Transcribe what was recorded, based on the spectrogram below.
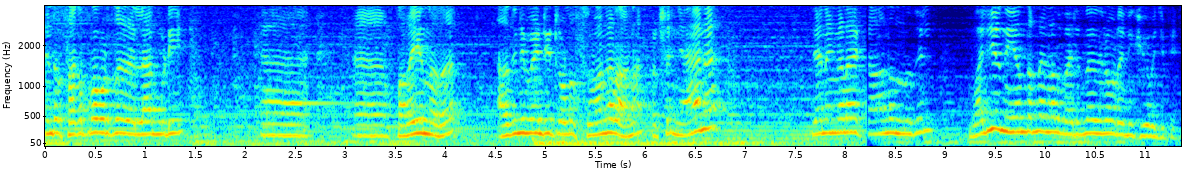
എന്റെ സഹപ്രവർത്തകരെല്ലാം കൂടി പറയുന്നത്. അതിനു വേണ്ടിയിട്ടുള്ള ശ്രമങ്ങളാണ്. പക്ഷെ ഞാൻ ജനങ്ങളെ കാണുന്നതിൽ വലിയ നിയന്ത്രണങ്ങൾ വരുന്നതിനോട് എനിക്ക് യോജിപ്പില്ല.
